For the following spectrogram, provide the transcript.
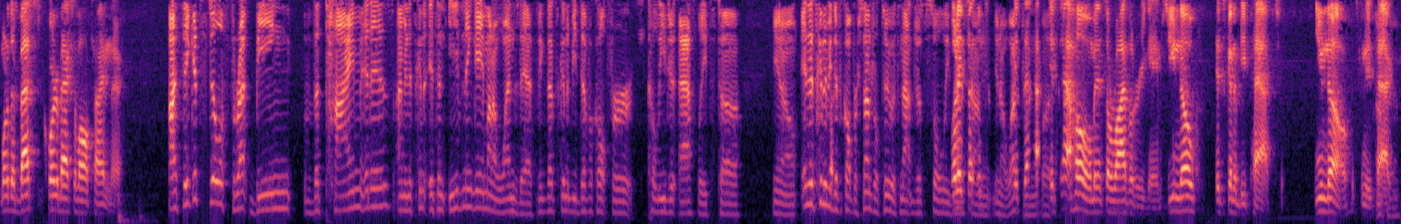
one of their best quarterbacks of all time. There. I think it's still a threat being the time it is. I mean, it's gonna it's an evening game on a Wednesday. I think that's going to be difficult for collegiate athletes to, you know, and it's going to be difficult for Central too. It's not just solely But based it's, on it's you know it's Western, at, but it's at home and it's a rivalry game, so you know it's going to be packed. You know it's going to be packed. Okay.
